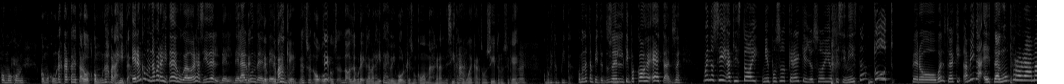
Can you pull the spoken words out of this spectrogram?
como, como con Como con unas cartas de tarot, como unas barajitas. eran como una barajita de jugadores así del, del, del Sí, álbum de, de, de básquet. ¿no? O- Sí. o la- las barajitas de béisbol, que son como más grandecitas, Ajá. como de cartoncito, no sé qué. Ajá. Como una estampita. Como una estampita. Entonces el tipo coge esta. Entonces, bueno, sí, aquí estoy. Mi esposo cree que yo soy oficinista. ¡Dude! Pero bueno, estoy aquí. Amiga, está en un programa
